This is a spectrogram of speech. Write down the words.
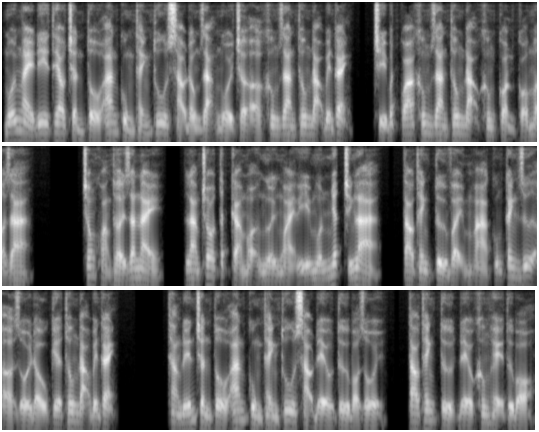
mỗi ngày đi theo Trần Tổ An cùng Thành Thu xảo đồng dạng ngồi chờ ở không gian thông đạo bên cạnh, chỉ bất quá không gian thông đạo không còn có mở ra. Trong khoảng thời gian này, làm cho tất cả mọi người ngoài ý muốn nhất chính là, Tào Thanh Tử vậy mà cũng canh giữ ở rồi đầu kia thông đạo bên cạnh. Thẳng đến Trần Tổ An cùng Thành Thu xảo đều từ bỏ rồi, Tào Thanh Tử đều không hề từ bỏ.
